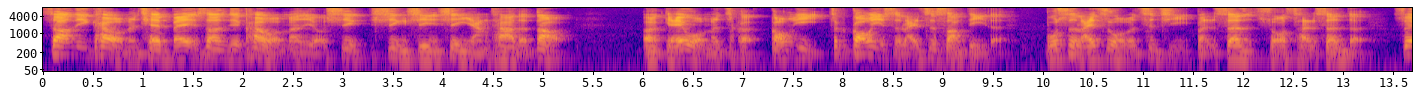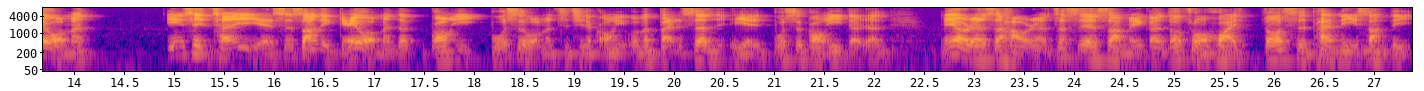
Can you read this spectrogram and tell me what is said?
上帝看我们谦卑，上帝看我们有信信心，信仰他的道，而给我们这个公义。这个公义是来自上帝的，不是来自我们自己本身所产生的。所以，我们因信称义也是上帝给我们的公义，不是我们自己的公义。我们本身也不是公义的人，没有人是好人。这世界上每个人都做坏，都是叛逆上帝，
